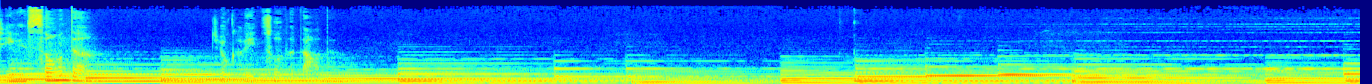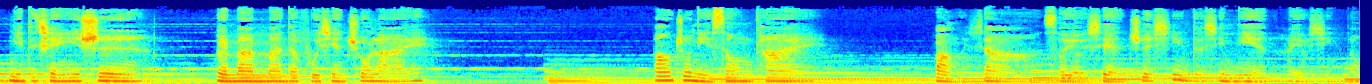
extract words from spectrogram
轻松的就可以做得到的。你的潜意识会慢慢的浮现出来，帮助你松开、放下所有限制性的信念还有行动，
